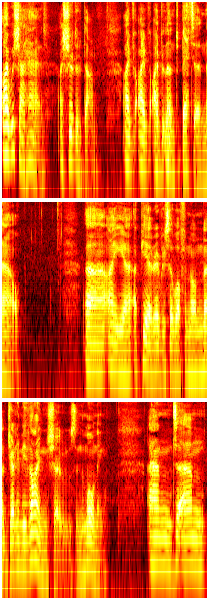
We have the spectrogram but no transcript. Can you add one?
I wish I had. I should have done. I've I've I've learned better now. Uh, I uh, appear every so often on uh, Jeremy Vine shows in the morning, and um,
